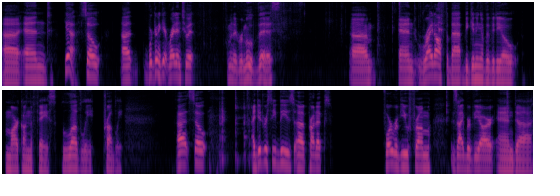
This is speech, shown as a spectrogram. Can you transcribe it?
Uh, and yeah, so uh, we're going to get right into it. I'm going to remove this. Um, and right off the bat, beginning of the video, mark on the face. Lovely, probably. Uh, so I did receive these uh, products for review from Zyber VR, and uh,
